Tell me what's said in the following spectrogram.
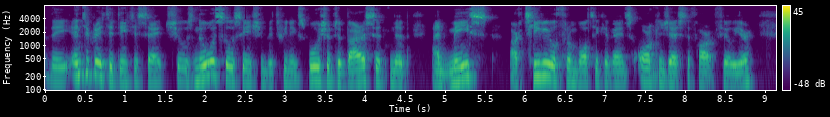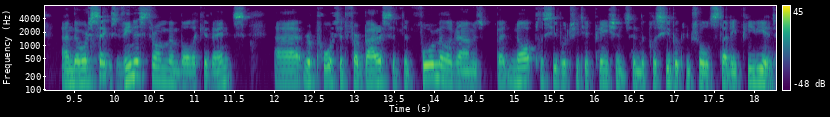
the integrated data set shows no association between exposure to baricitinib and MACE, arterial thrombotic events, or congestive heart failure. And there were six venous thromboembolic events uh, reported for baricitinib 4 milligrams, but not placebo-treated patients in the placebo-controlled study period.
